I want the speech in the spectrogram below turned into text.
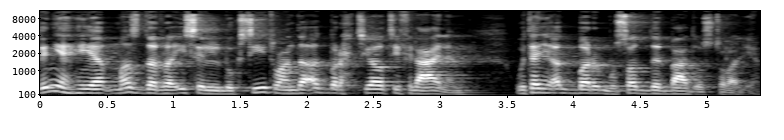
غينيا هي مصدر رئيسي للبوكسيت وعندها أكبر احتياطي في العالم وتاني أكبر مصدر بعد أستراليا.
